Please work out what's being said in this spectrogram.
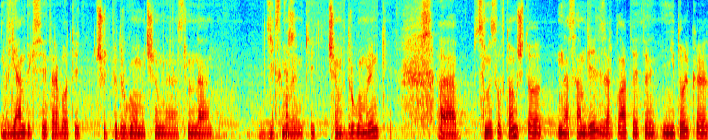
в Яндексе это работает чуть по-другому, чем на, на диком Скажи. рынке, чем в другом рынке. А, смысл в том, что на самом деле зарплата это не только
